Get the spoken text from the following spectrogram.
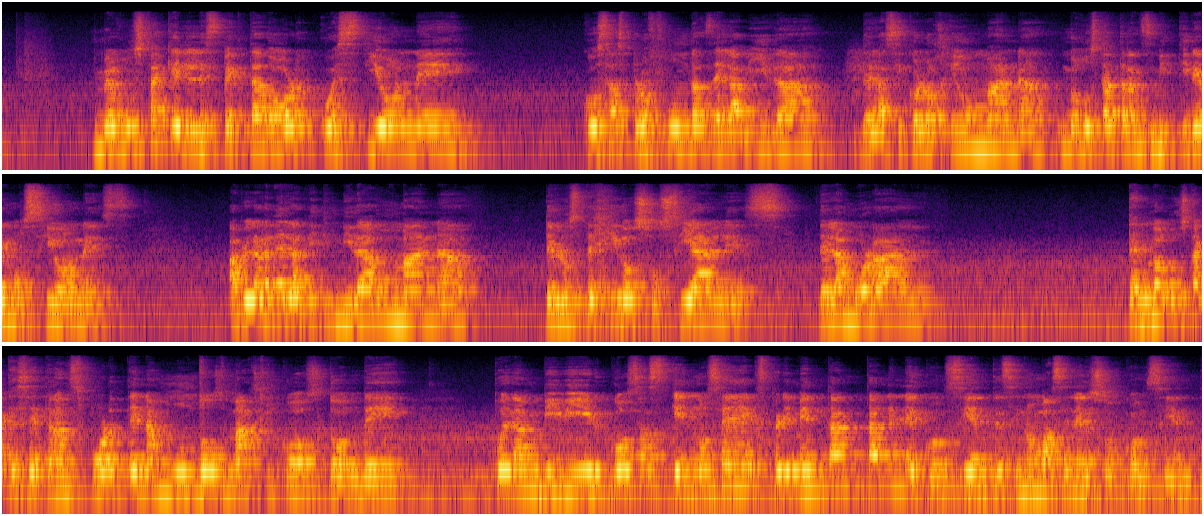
Me gusta que el espectador cuestione cosas profundas de la vida, de la psicología humana. Me gusta transmitir emociones hablar de la dignidad humana, de los tejidos sociales, de la moral. También me gusta que se transporten a mundos mágicos donde puedan vivir cosas que no se experimentan tan en el consciente, sino más en el subconsciente.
